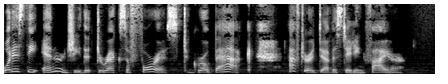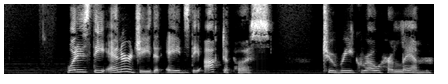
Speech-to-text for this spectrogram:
What is the energy that directs a forest to grow back after a devastating fire? What is the energy that aids the octopus to regrow her limb?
